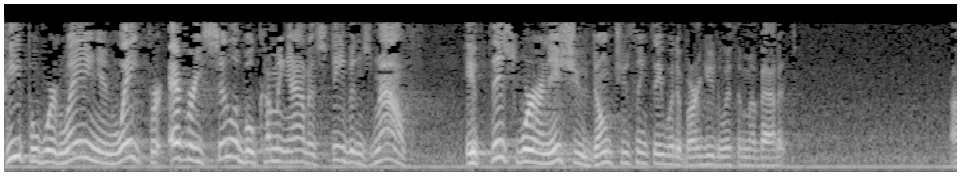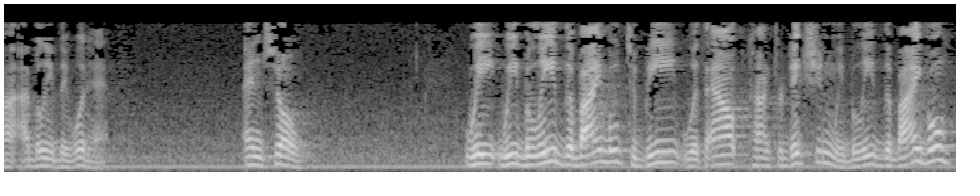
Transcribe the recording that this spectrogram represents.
people were laying in wait for every syllable coming out of Stephen's mouth. If this were an issue, don't you think they would have argued with him about it? Uh, I believe they would have. And so, we, we believe the Bible to be without contradiction. We believe the Bible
